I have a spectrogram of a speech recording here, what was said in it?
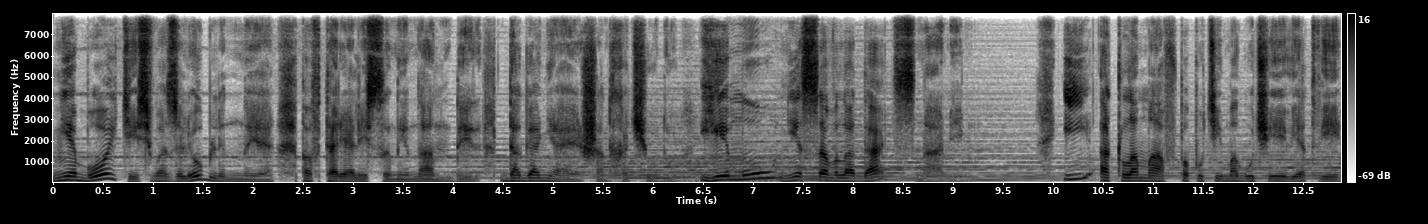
«Не бойтесь, возлюбленные», — повторяли сыны Нанды, догоняя Шанхачуду, «ему не совладать с нами». И, отломав по пути могучие ветви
